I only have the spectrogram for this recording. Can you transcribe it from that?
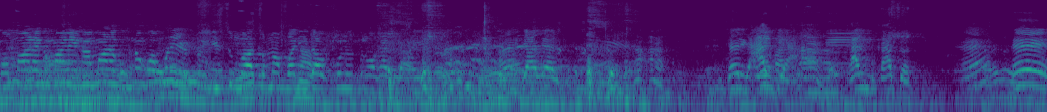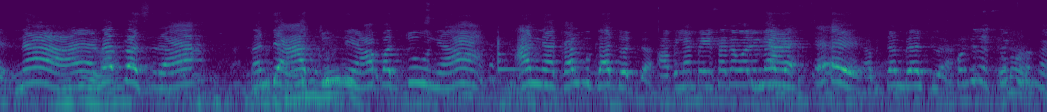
அம்மால அம்மால எங்க அம்மால குண்டம் கொப்படி இசுமா சும்மா பண்ணிட்டா குழுத்துன்னு உட்காந்து ஜாலியா இருக்கு. சரி ஆட்டியா காலம் காத்து ஏய் என்ன? என்ன பேசுற? வந்து ஆ துண்ணியா பத்துனியா அண்ணா கல்மு காத்து வட்ட அப்படிலாம் பேசாத ஒரு ஏய் அப்படித்தான் பேசுவேன். கொஞ்சம் respect கொடுங்க.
